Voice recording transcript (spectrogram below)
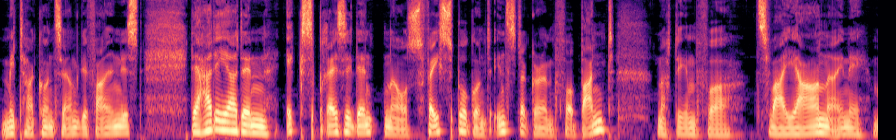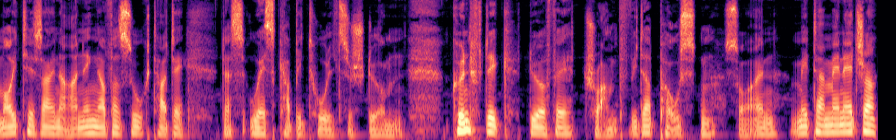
Meta-Konzern gefallen ist. Der hatte ja den Ex-Präsidenten aus Facebook und Instagram verbannt, nachdem vor zwei Jahren eine Meute seiner Anhänger versucht hatte, das US-Kapitol zu stürmen. Künftig dürfe Trump wieder posten, so ein Meta-Manager,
